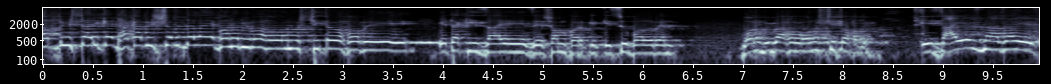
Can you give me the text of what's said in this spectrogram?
ছাব্বিশ তারিখে ঢাকা বিশ্ববিদ্যালয়ে গণবিবাহ অনুষ্ঠিত হবে। এটা কি জায়েজ? এ সম্পর্কে কিছু বলবেন। গণবিবাহ অনুষ্ঠিত হবে। এই জায়েজ না জায়েজ,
